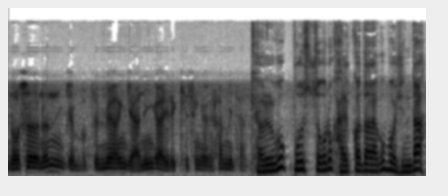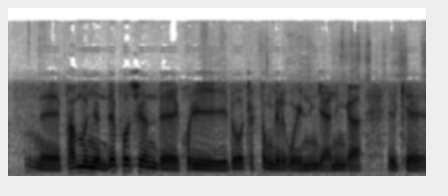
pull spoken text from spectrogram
노선은 이제 뭐 분명한 게 아닌가 이렇게 생각을 합니다. 결국 보수 쪽으로 갈 거다라고 보신다. 네, 반문연대 보수연대 고리로 작동되고 있는 게 아닌가 이렇게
